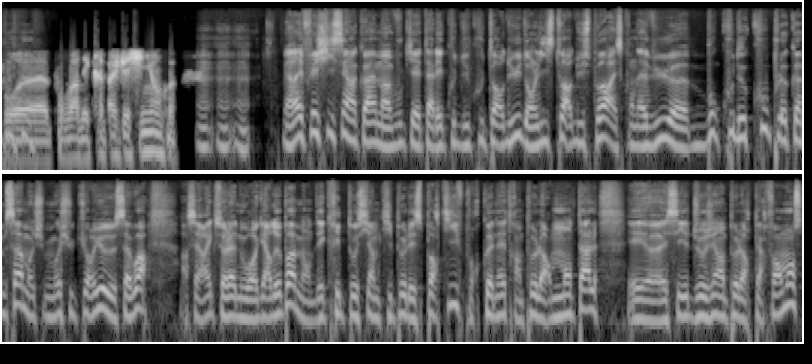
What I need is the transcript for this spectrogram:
pour euh, pour voir des crépages de signons quoi. Hum, hum, hum. Mais réfléchissez hein, quand même, hein, vous qui êtes à l'écoute du coup tordu, dans l'histoire du sport, est-ce qu'on a vu euh, beaucoup de couples comme ça? Moi je, moi, je suis curieux de savoir. Alors, c'est vrai que cela ne nous regarde pas, mais on décrypte aussi un petit peu les sportifs pour connaître un peu leur mental et euh, essayer de jauger un peu leur performance.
